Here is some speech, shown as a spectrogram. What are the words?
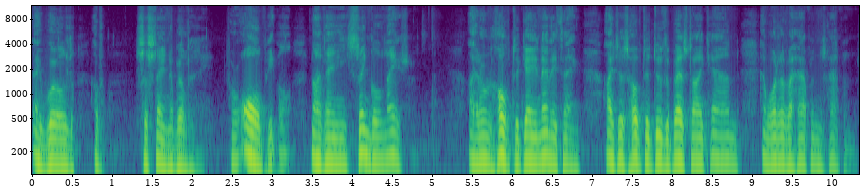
a world of sustainability for all people, not any single nation. I don't hope to gain anything. I just hope to do the best I can, and whatever happens, happens.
